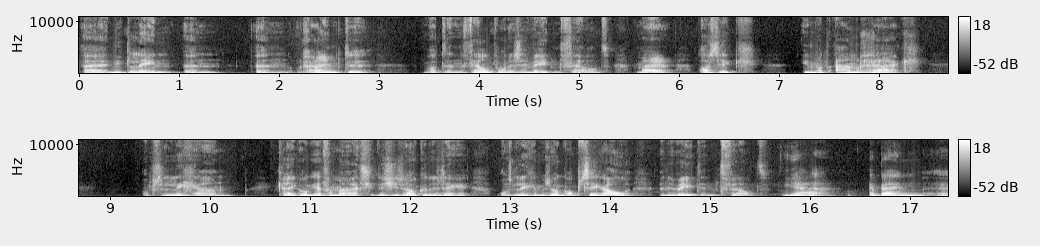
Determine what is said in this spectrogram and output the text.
eh, niet alleen een, een ruimte wat een veld wordt is een wetend veld, maar als ik iemand aanraak op zijn lichaam, krijg ik ook informatie. Dus je zou kunnen zeggen, ons lichaam is ook op zich al een wetend veld. ja. En bij een eh,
